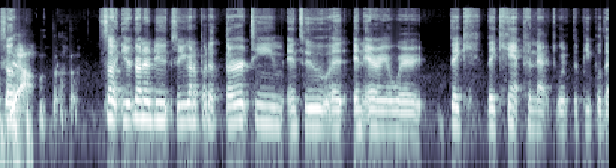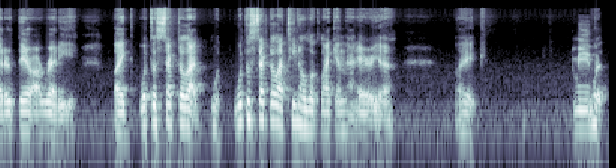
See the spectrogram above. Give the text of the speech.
So yeah, so you're gonna do so you're gonna put a third team into a, an area where they they can't connect with the people that are there already. Like what the sector lat what, what the sector Latino look like in that area? Like I mean, what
